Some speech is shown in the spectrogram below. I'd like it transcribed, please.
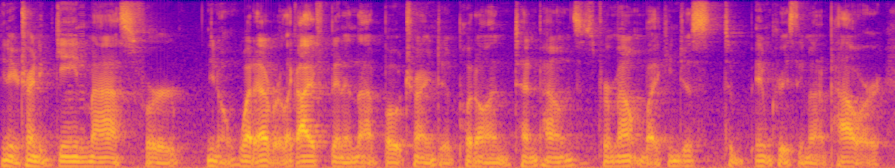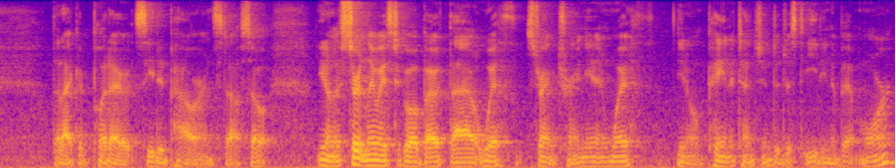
You know, you're trying to gain mass for, you know, whatever. Like I've been in that boat trying to put on 10 pounds for mountain biking just to increase the amount of power that I could put out, seated power and stuff. So you know, there's certainly ways to go about that with strength training and with you know paying attention to just eating a bit more.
